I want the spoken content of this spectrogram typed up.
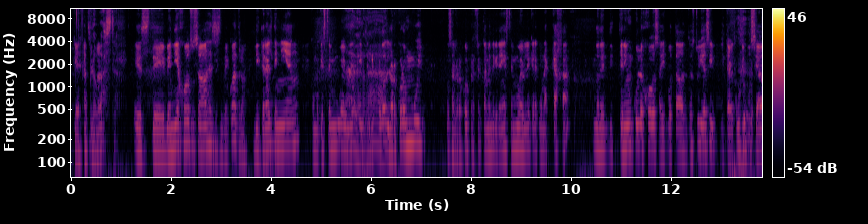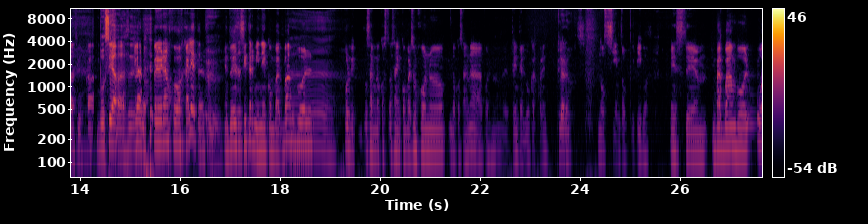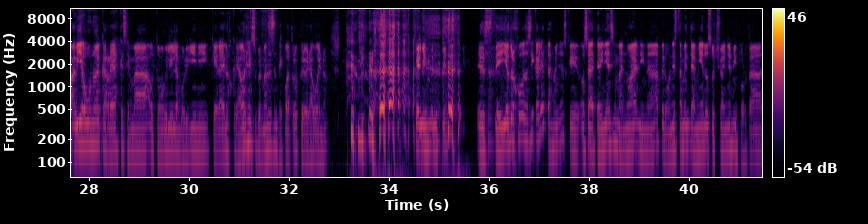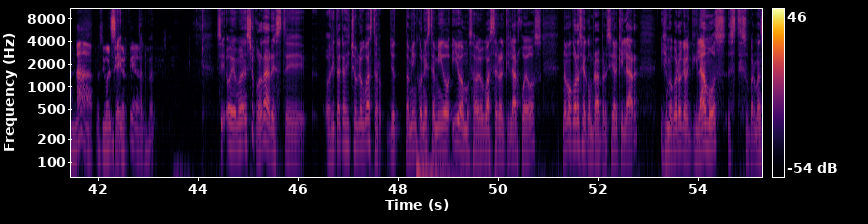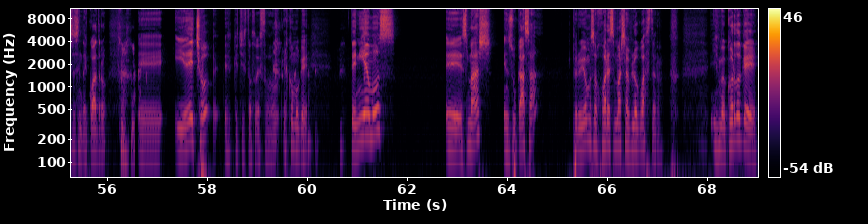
que es Blockbuster este, vendía juegos usados de 64. Literal tenían como que este mueble, ah, lo, recuerdo, muy, o sea, lo recuerdo perfectamente que tenían este mueble que era como una caja donde tenía un culo de juegos ahí botados. Entonces tú ya así, literal, como que buceabas y buscabas. Buceabas. Claro, pero eran juegos caletas. Entonces así terminé con Back Bumble. Ah. Porque, o sea, no costó, o sea, en comprarse un juego no, no costaba nada, pues, ¿no? 30 lucas, 40. Claro. No, ciento y pico este, Back Bumble, había uno de carreras que se llama Automóvil y Lamborghini, que era de los creadores de Superman 64, pero era bueno. Felizmente. Este, y otros juegos así caletas, mañas, que, o sea, te venían sin manual ni nada, pero honestamente a mí a los 8 años me importaba nada, pues igual se divertía. Sí, oye, me has hecho acordar, este, ahorita que has dicho Blockbuster, yo también con este amigo íbamos a Blockbuster a alquilar juegos, no me acuerdo si a comprar, pero sí a alquilar, y me acuerdo que alquilamos este, Superman 64. Eh, y de hecho, es que chistoso esto. Es como que teníamos eh, Smash en su casa, pero íbamos a jugar Smash al Blockbuster. y me acuerdo que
